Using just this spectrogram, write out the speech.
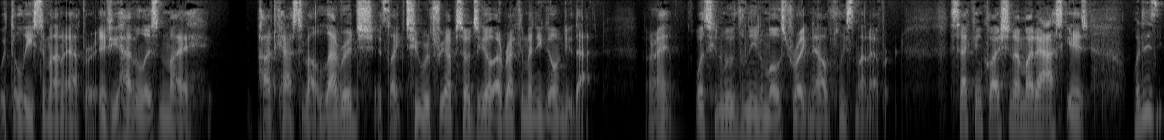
with the least amount of effort? If you haven't listened to my podcast about leverage, it's like two or three episodes ago. I recommend you go and do that. All right. What's going to move the needle most right now with the least amount of effort? Second question I might ask is what is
